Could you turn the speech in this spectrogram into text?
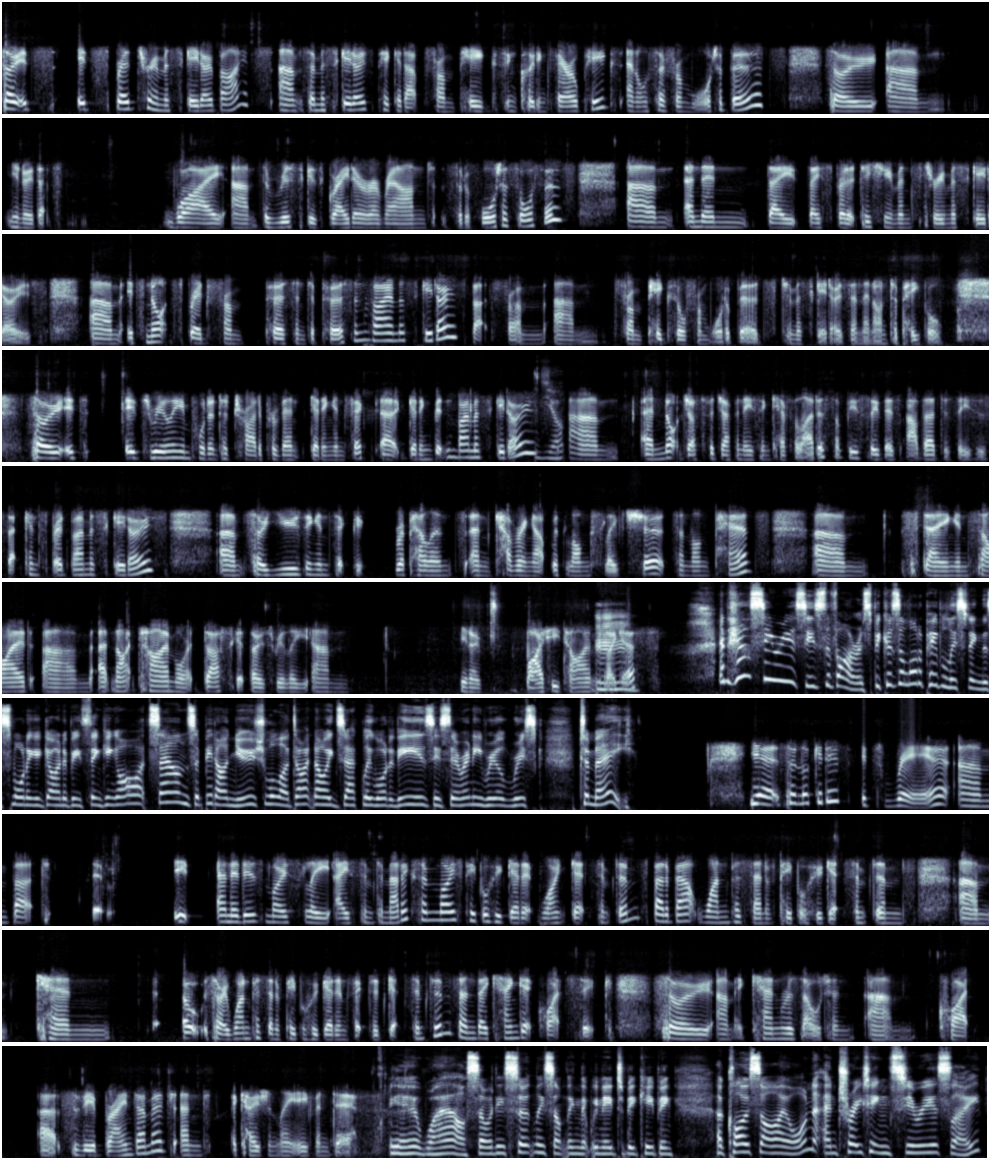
So it's it's spread through mosquito bites. Um, so mosquitoes pick it up from pigs, including feral pigs, and also from water birds. So um, you know that's why um, the risk is greater around sort of water sources. Um, and then they they spread it to humans through mosquitoes. Um, it's not spread from person to person via mosquitoes, but from um, from pigs or from water birds to mosquitoes and then onto people. So it's it's really important to try to prevent getting infect, uh, getting bitten by mosquitoes, yep. um, and not just for Japanese encephalitis. Obviously, there's other diseases that can spread by mosquitoes. Um, so, using insect repellents and covering up with long sleeved shirts and long pants. Um, staying inside um, at night time or at dusk at those really, um, you know, bitey times, mm. I guess. And how serious is the virus? Because a lot of people listening this morning are going to be thinking, oh, it sounds a bit unusual. I don't know exactly what it is. Is there any real risk to me? Yeah, so look, it is, it's rare, um, but it, and it is mostly asymptomatic. So most people who get it won't get symptoms, but about 1% of people who get symptoms um, can oh, sorry, 1% of people who get infected get symptoms and they can get quite sick. So um, it can result in um, quite uh, severe brain damage and occasionally even death. Yeah, wow. So it is certainly something that we need to be keeping a close eye on and treating seriously.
